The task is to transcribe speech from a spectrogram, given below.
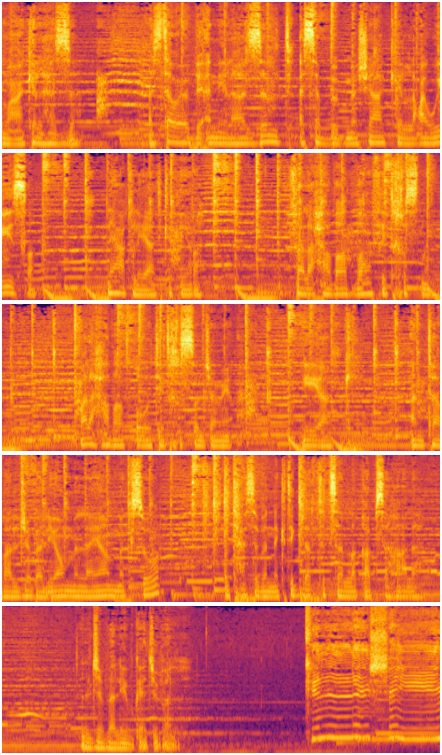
ومع كل هزة أستوعب بأني لا زلت أسبب مشاكل عويصة لعقليات كثيرة. فلحظات ضعفي تخصني. ولحظات قوتي تخص الجميع. إياك. أن ترى الجبل يوم من الأيام مكسور وتحسب أنك تقدر تتسلقه بسهالة. الجبل يبقى جبل. كل شيء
